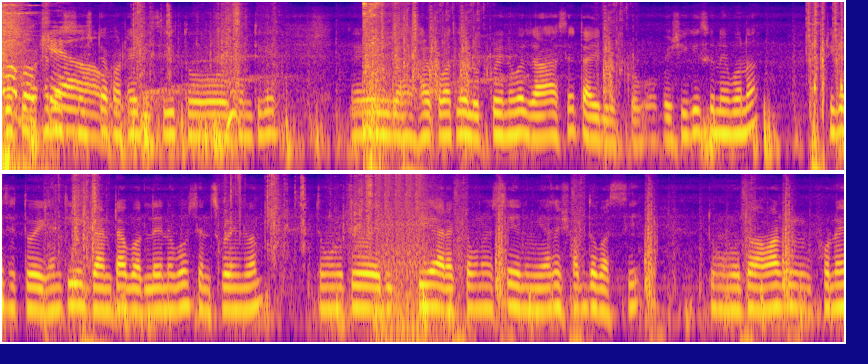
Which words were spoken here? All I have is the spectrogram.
পাঠানোর kill. চেষ্টা পাঠাই দিছি। তো এখান থেকে হালকা পাতলা লুট করে নেব যা আছে তাই লুট করব। বেশি কিছু নেব না। ঠিক আছে তো এখান থেকে গানটা বদলে নেব চেঞ্জ করে নিলাম। তো মূলত এদিক দিয়ে আর একটা মনে হচ্ছে এনিমি আছে শব্দ পাচ্ছি। তো মূলত আমার ফোনে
